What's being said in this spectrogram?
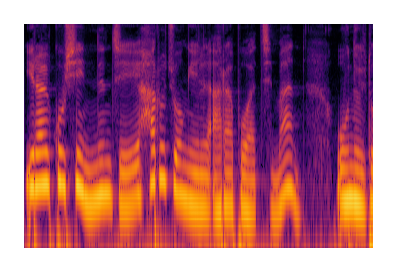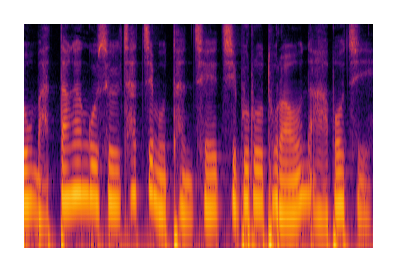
일할 곳이 있는지 하루 종일 알아보았지만 오늘도 마땅한 곳을 찾지 못한 채 집으로 돌아온 아버지.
